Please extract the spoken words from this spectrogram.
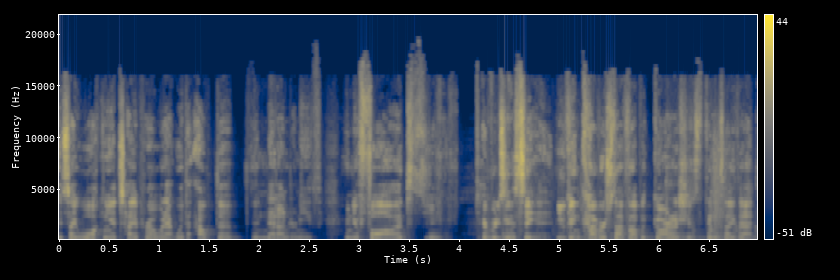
it's like walking a tightrope without, the, the net underneath. When you fall, it's you, everybody's going to see it. You can cover stuff up with garnishes, things like that.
